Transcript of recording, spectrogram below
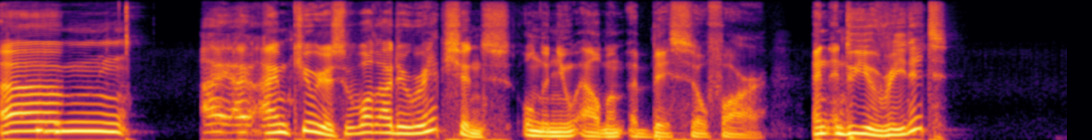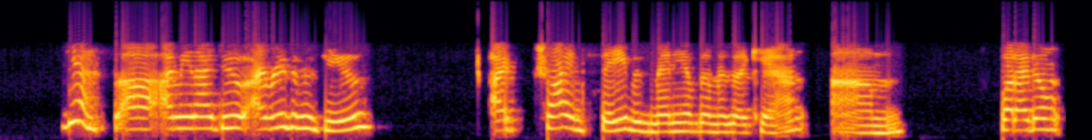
Um, I, I I'm curious. What are the reactions on the new album Abyss so far? And and do you read it? Yes, uh, I mean, I do. I read the reviews. I try and save as many of them as I can, um, but I don't.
